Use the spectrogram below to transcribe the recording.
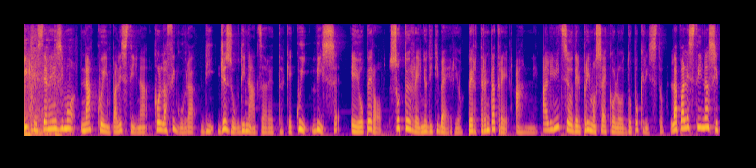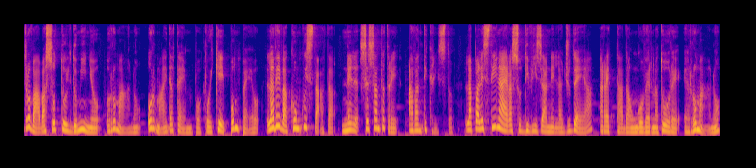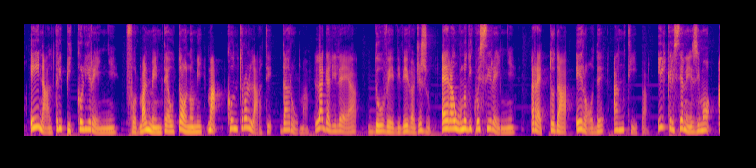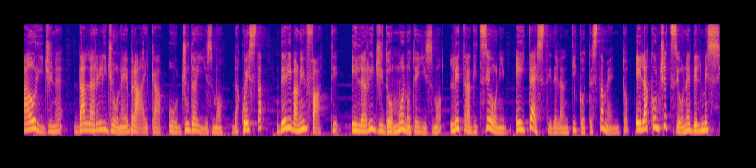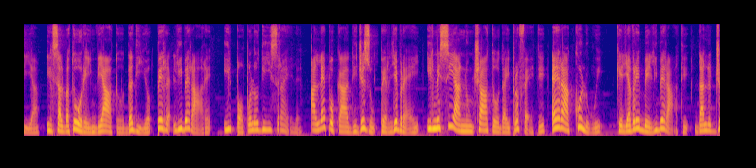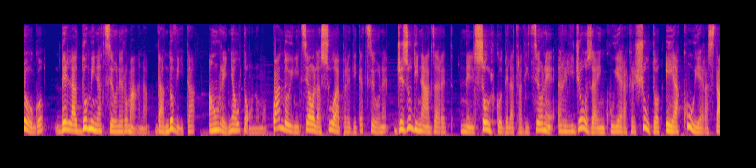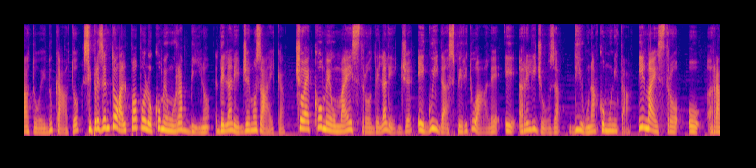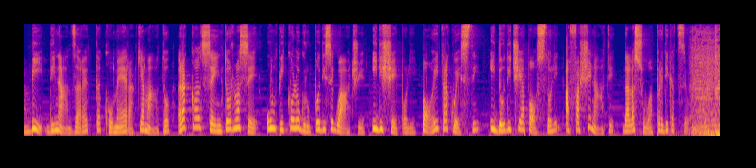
Il cristianesimo nacque in Palestina con la figura di Gesù di Nazareth, che qui visse e operò sotto il regno di Tiberio per 33 anni. All'inizio del primo secolo d.C. la Palestina si trovava sotto il dominio romano ormai da tempo, poiché Pompeo l'aveva conquistata nel 63 a.C. La Palestina era suddivisa nella Giudea, retta da un governatore romano, e in altri piccoli regni, formalmente autonomi, ma controllati da Roma. La Galilea, dove viveva Gesù, era uno di questi regni, retto da Erode Antipa. Il cristianesimo ha origine dalla religione ebraica o giudaismo. Da questa derivano infatti il rigido monoteismo, le tradizioni e i testi dell'Antico Testamento e la concezione del Messia, il Salvatore inviato da Dio per liberare il popolo di Israele. All'epoca di Gesù, per gli ebrei, il Messia annunciato dai profeti era colui che li avrebbe liberati dal giogo della dominazione romana, dando vita a un regno autonomo. Quando iniziò la sua predicazione, Gesù di Nazareth, nel solco della tradizione religiosa in cui era cresciuto e a cui era stato educato, si presentò al popolo come un rabbino della legge mosaica cioè come un maestro della legge e guida spirituale e religiosa di una comunità. Il maestro o rabbì di Nazareth, come era chiamato, raccolse intorno a sé un piccolo gruppo di seguaci, i discepoli, poi tra questi i dodici apostoli affascinati dalla sua predicazione.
